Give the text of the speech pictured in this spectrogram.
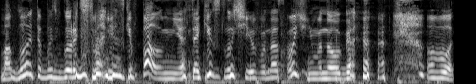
могло это быть в городе Смоленске вполне, таких случаев у нас очень много. вот.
